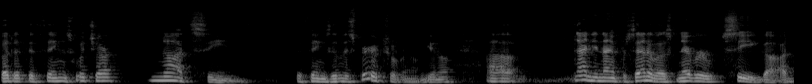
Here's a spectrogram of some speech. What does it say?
but at the things which are not seen, the things in the spiritual realm. You know, uh, 99% of us never see God.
